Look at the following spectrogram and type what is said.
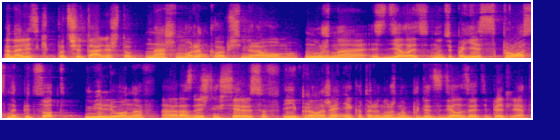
аналитики подсчитали, что нашему рынку вообще мировому нужно сделать, ну типа есть спрос на 500 миллионов а, различных сервисов и приложений, которые нужно будет сделать за эти пять лет.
